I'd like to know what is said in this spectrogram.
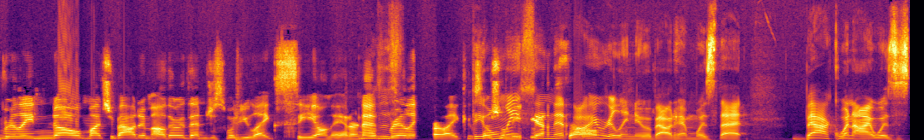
really know much about him other than just what you like see on the internet, Well, the- really, or like the social only media. thing that So- I really knew about him was that back when I was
